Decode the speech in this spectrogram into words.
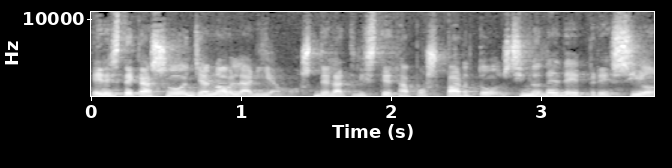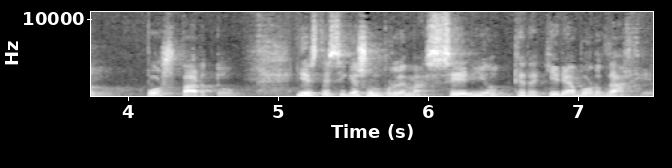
En este caso ya no hablaríamos de la tristeza posparto, sino de depresión posparto. Y este sí que es un problema serio que requiere abordaje,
